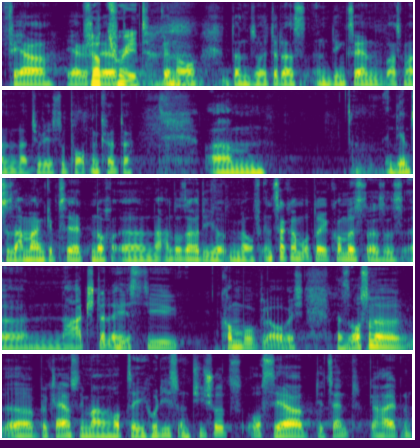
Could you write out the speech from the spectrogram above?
fair hergestellt, Fair Trade. genau, dann sollte das ein Ding sein, was man natürlich supporten könnte. Ähm, in dem Zusammenhang gibt es halt noch äh, eine andere Sache, die mir auf Instagram untergekommen ist. Das ist äh, Nahtstelle, hieß die Combo, glaube ich. Das ist auch so eine äh, Bekleidung, die machen hauptsächlich Hoodies und T-Shirts, auch sehr dezent gehalten.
